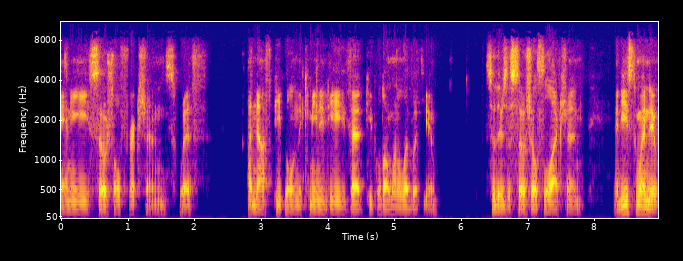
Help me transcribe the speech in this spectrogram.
any social frictions with enough people in the community that people don't want to live with you. So there's a social selection. At Eastwind, it,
